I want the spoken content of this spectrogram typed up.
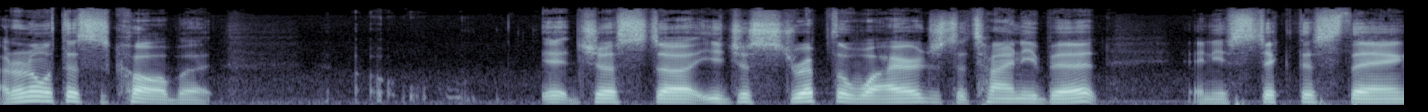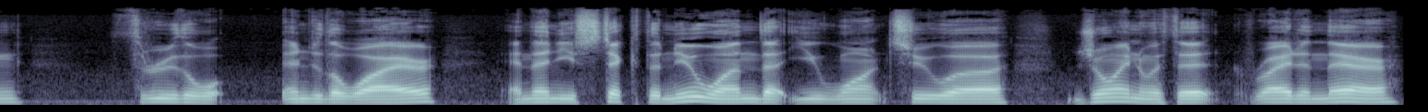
I don't know what this is called, but it just, uh, you just strip the wire just a tiny bit and you stick this thing through the, into the wire and then you stick the new one that you want to uh, join with it right in there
